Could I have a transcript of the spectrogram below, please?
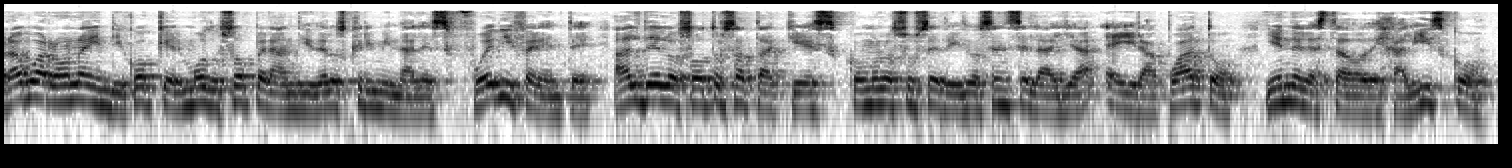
Bravo Arrona indicó que el modus operandi de los criminales fue diferente al de los otros ataques como los sucedidos en Celaya e Irapuato y en el estado de Jalisco.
